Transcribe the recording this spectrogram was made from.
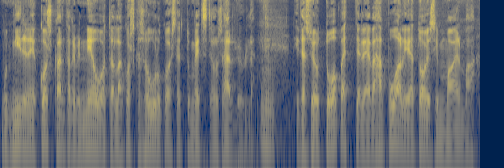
mutta niiden ei ole koskaan tarvitse neuvotella, koska se on ulkoistettu metsäteollisuus rylle. Mm. Niin tässä joutuu opettelemaan vähän puolia ja toisin maailmaa.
